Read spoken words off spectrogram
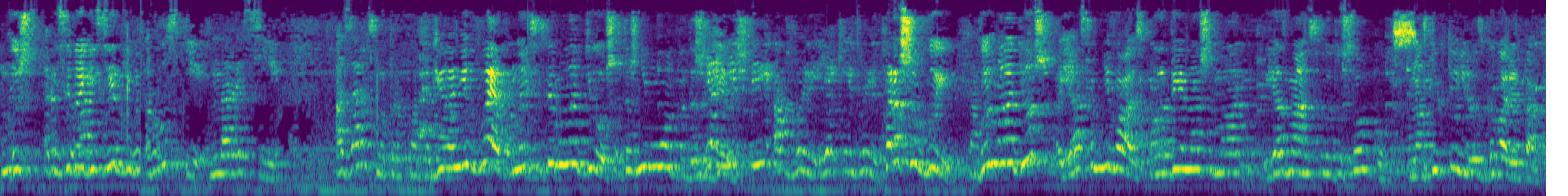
Вы же если одесситки, вы- Русські на Росії. А зараз ми переходимо. Дело не в этом, но если ты молодежь, это же не модно даже Я не девочки. ти, а ви, як і ви. Хорошо, вы. Да. Вы молодежь, а я сомневаюсь. Молодые наши, молод- я знаю свою тусовку, у нас никто не разговаривает так.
